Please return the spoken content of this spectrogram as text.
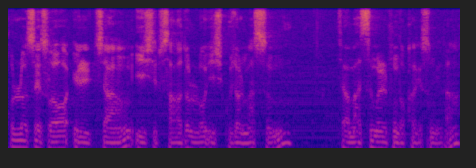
골로새서 1장 24절로 29절 말씀 제가 말씀을 봉독하겠습니다.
